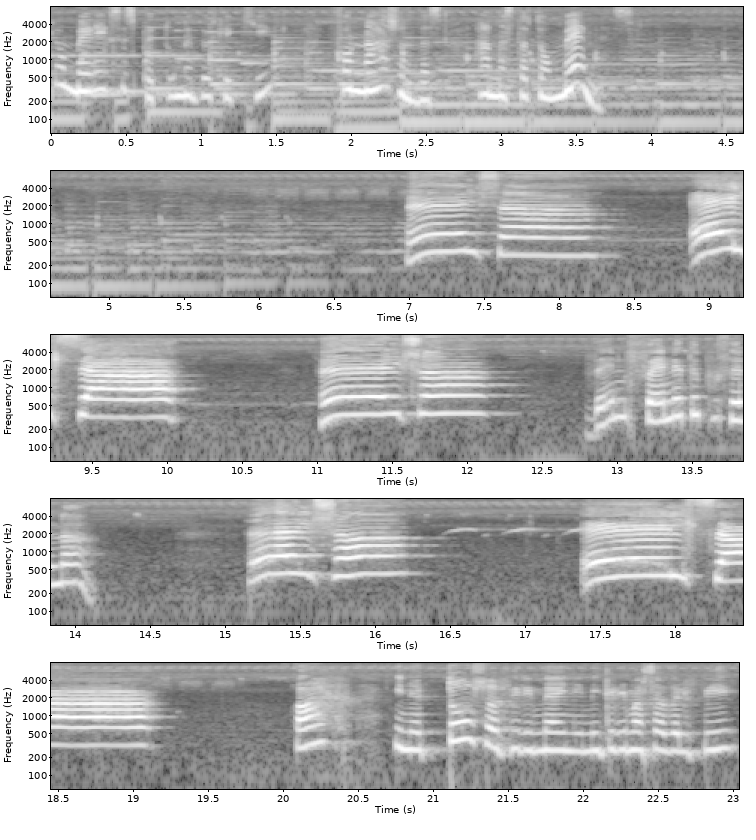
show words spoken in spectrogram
δύο μέλισσες πετούν εδώ και εκεί, φωνάζοντας αναστατωμένες. Έλσα! Έλσα! Έλσα! Δεν φαίνεται πουθενά. Έλσα! Έλσα! Αχ, είναι τόσο αφηρημένη η μικρή μας αδελφή,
